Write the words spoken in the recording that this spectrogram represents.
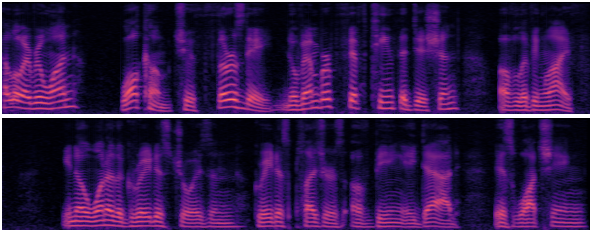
Hello, everyone. Welcome to Thursday, November 15th edition of Living Life. You know, one of the greatest joys and greatest pleasures of being a dad is watching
